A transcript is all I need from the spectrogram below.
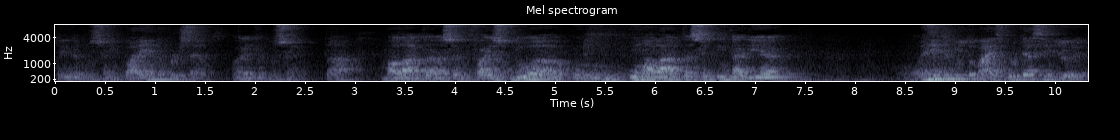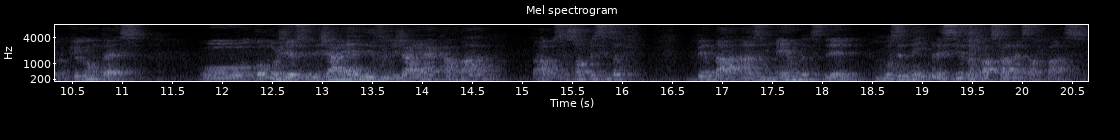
30%. 40%. 40%. Tá? Uma lata, você faz duas, com uma lata você pintaria. Rende muito mais, porque assim, Yuri, o que acontece? O, como o gesso ele já é liso, ele já é acabado, tá? você só precisa vedar as emendas dele, hum. você nem precisa passar nessa face.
